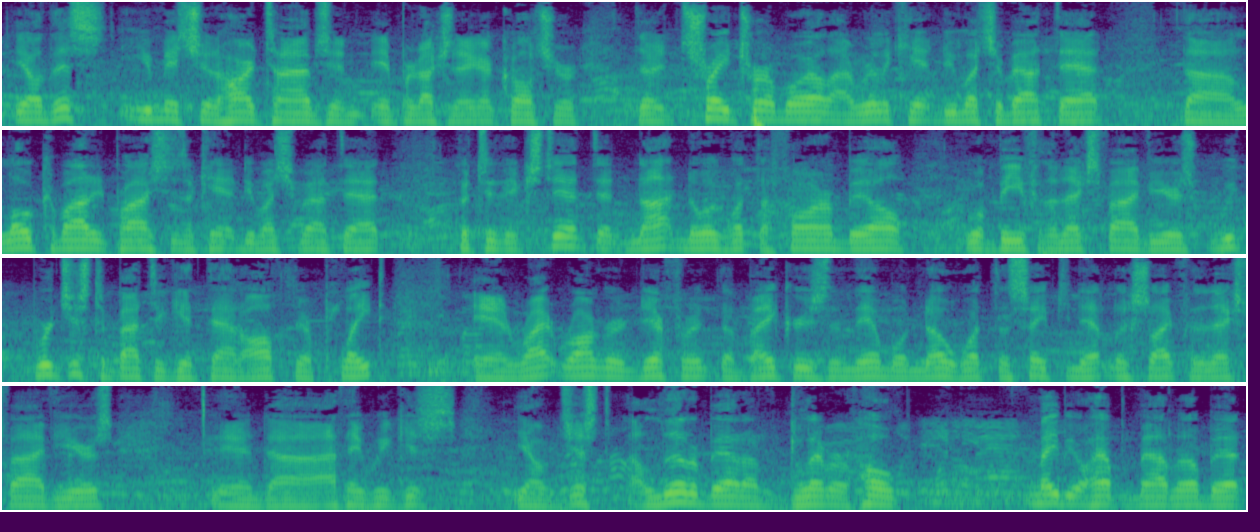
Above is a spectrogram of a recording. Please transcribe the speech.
You know, this you mentioned hard times in, in production agriculture. The trade turmoil, I really can't do much about that. The low commodity prices, I can't do much about that. But to the extent that not knowing what the farm bill will be for the next five years, we, we're just about to get that off their plate. And right, wrong, or indifferent, the bankers and them will know what the safety net looks like for the next five years. And uh, I think we just, you know, just a little bit of glimmer of hope. Maybe it'll help them out a little bit.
